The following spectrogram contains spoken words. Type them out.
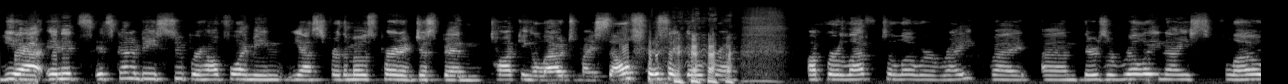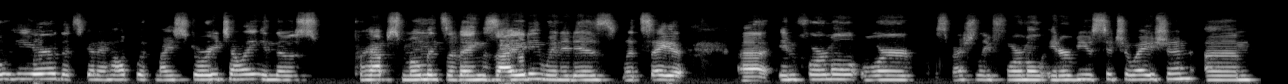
Yeah, and it's it's going to be super helpful. I mean, yes, for the most part, I've just been talking aloud to myself as I go from upper left to lower right. But um, there's a really nice flow here that's going to help with my storytelling in those perhaps moments of anxiety when it is, let's say, uh, informal or especially formal interview situation. Um,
